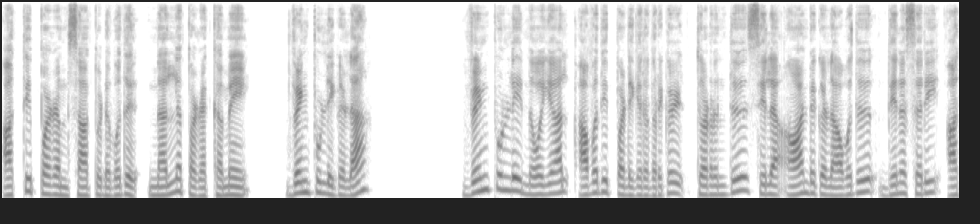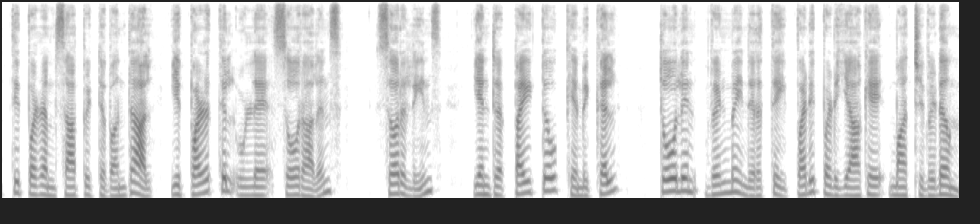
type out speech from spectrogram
அத்திப்பழம் சாப்பிடுவது நல்ல பழக்கமே. வெண்புள்ளிகளா? வெண்புள்ளி நோயால் அவதிப்படுகிறவர்கள் தொடர்ந்து சில ஆண்டுகளாவது தினசரி அத்திப்பழம் சாப்பிட்டு வந்தால் இப்பழத்தில் உள்ள சோராலன்ஸ் சோரலீன்ஸ் என்ற பைட்டோ கெமிக்கல் தோலின் வெண்மை நிறத்தை படிப்படியாக மாற்றிவிடும்.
